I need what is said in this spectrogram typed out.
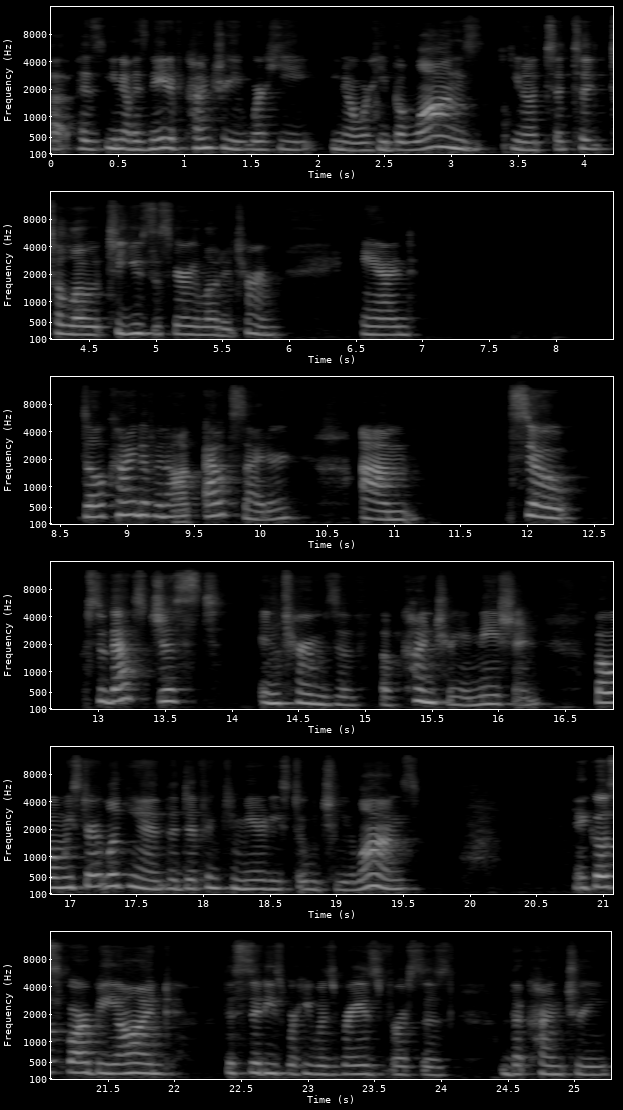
uh, his, you know, his native country where he, you know, where he belongs, you know, to to to load to use this very loaded term, and still kind of an outsider. Um, so, so that's just in terms of of country and nation. But when we start looking at the different communities to which he belongs, it goes far beyond the cities where he was raised versus the country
